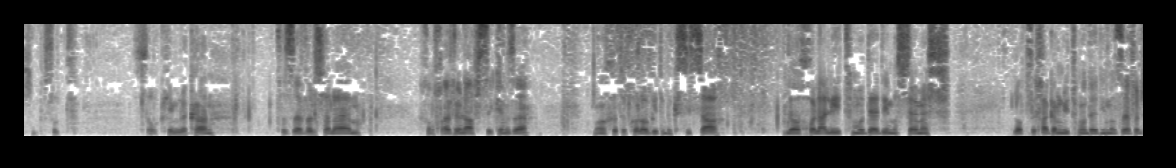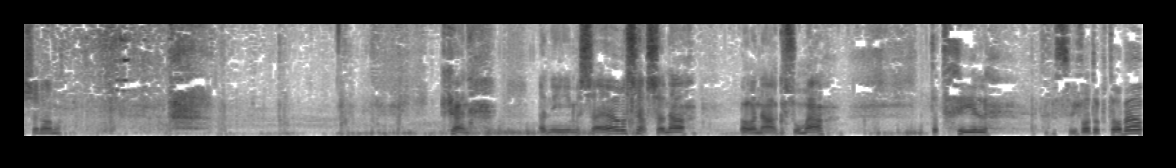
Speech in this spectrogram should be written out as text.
שפשוט זורקים לכאן את הזבל שלהם. אנחנו חייבים להפסיק עם זה. מערכת אקולוגית בגסיסה לא יכולה להתמודד עם השמש לא צריכה גם להתמודד עם הזבל שלנו. כן, אני משער שהשנה העונה הגשומה תתחיל בסביבות אוקטובר.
